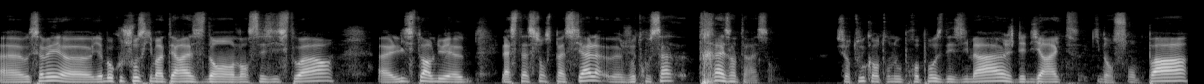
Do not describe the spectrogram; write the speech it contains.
Euh, vous savez, euh, il y a beaucoup de choses qui m'intéressent dans, ces histoires. Euh, l'histoire de la station spatiale, je trouve ça très intéressant. Surtout quand on nous propose des images, des directs qui n'en sont pas,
